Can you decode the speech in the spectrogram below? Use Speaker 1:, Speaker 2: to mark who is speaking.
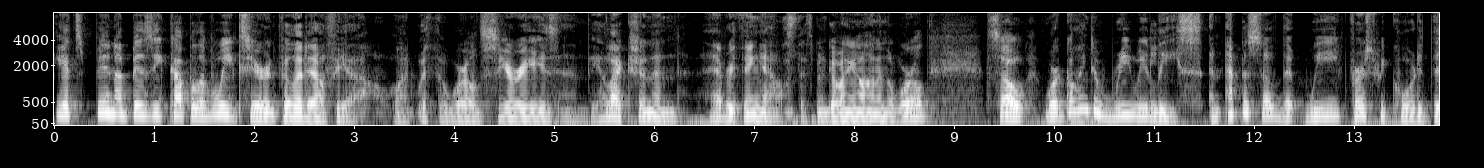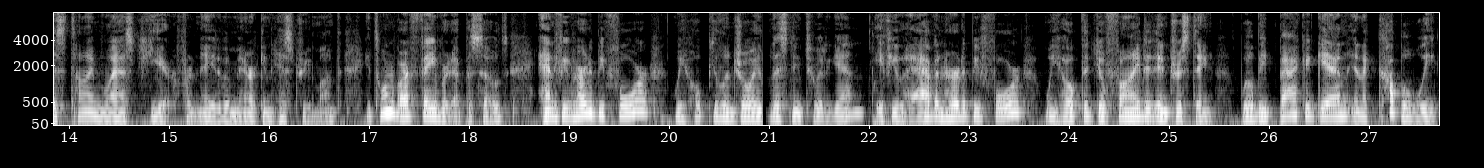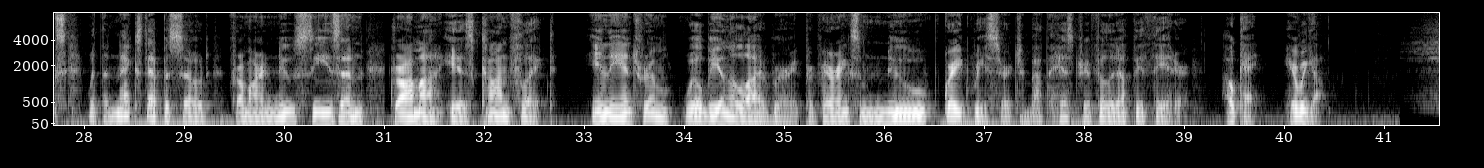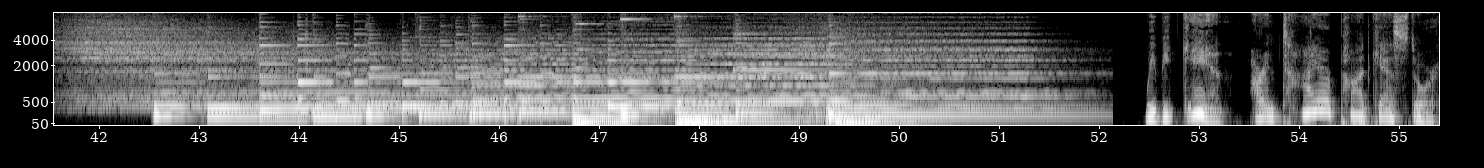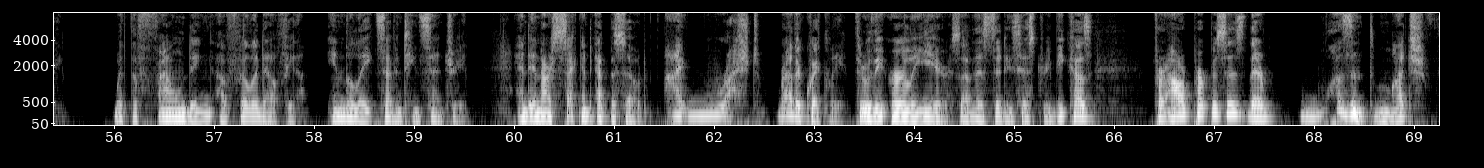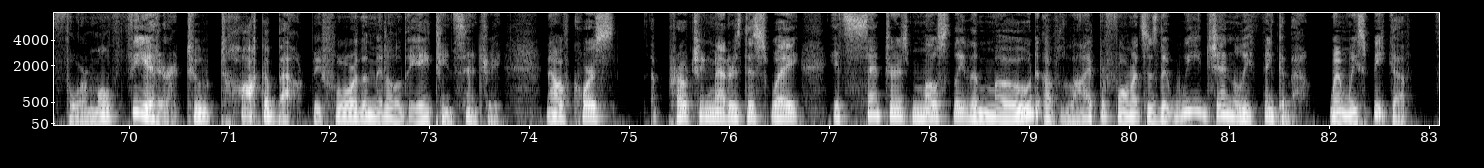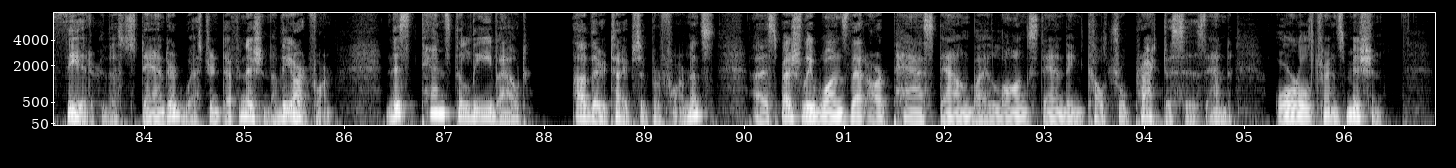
Speaker 1: It's been a busy couple of weeks here in Philadelphia, what with the World Series and the election and everything else that's been going on in the world. So, we're going to re release an episode that we first recorded this time last year for Native American History Month. It's one of our favorite episodes, and if you've heard it before, we hope you'll enjoy listening to it again. If you haven't heard it before, we hope that you'll find it interesting. We'll be back again in a couple weeks with the next episode from our new season Drama is Conflict. In the interim, we'll be in the library preparing some new great research about the history of Philadelphia theater. Okay, here we go. We began our entire podcast story with the founding of Philadelphia in the late 17th century. And in our second episode, I rushed rather quickly through the early years of this city's history because, for our purposes, there wasn't much formal theater to talk about before the middle of the 18th century. Now, of course, approaching matters this way, it centers mostly the mode of live performances that we generally think about when we speak of theater, the standard Western definition of the art form. This tends to leave out other types of performance, especially ones that are passed down by long standing cultural practices and oral transmission.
